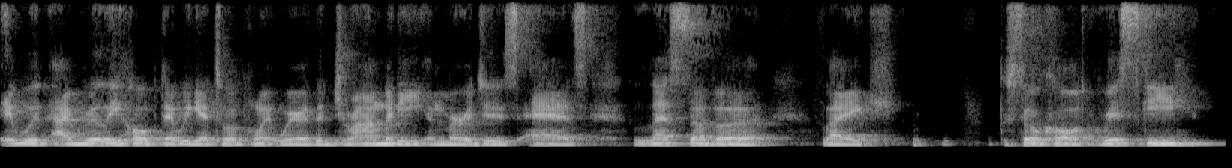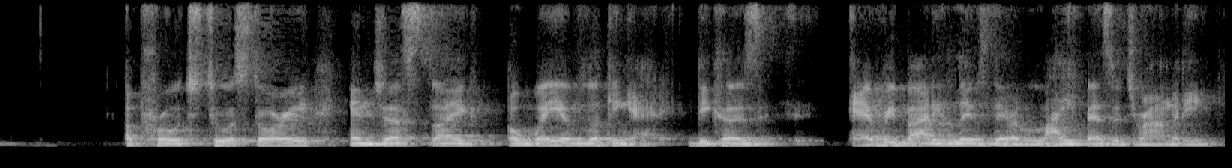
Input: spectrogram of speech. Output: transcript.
It would I really hope that we get to a point where the dramedy emerges as less of a like so-called risky approach to a story and just like a way of looking at it because everybody lives their life as a dramedy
